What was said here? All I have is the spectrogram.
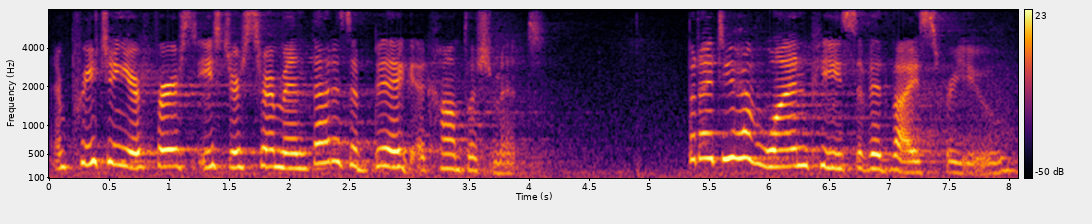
And preaching your first Easter sermon, that is a big accomplishment. But I do have one piece of advice for you.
